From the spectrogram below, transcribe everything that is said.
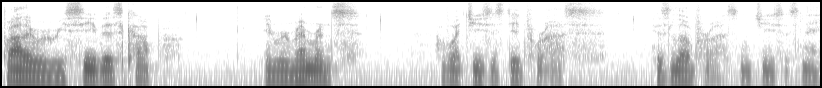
Father, we receive this cup in remembrance of what Jesus did for us, his love for us, in Jesus' name.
